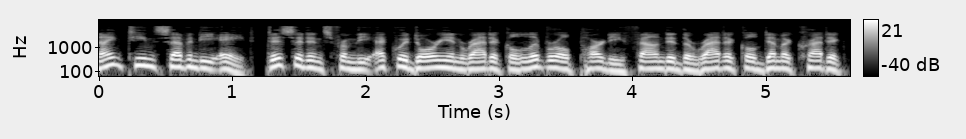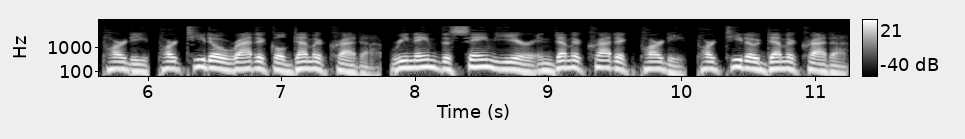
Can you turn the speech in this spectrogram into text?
1978, dissidents from the Ecuadorian Radical Liberal Party founded the Radical Democratic Party Partido Radical Democrata, renamed the same year in Democratic Party Partido Democrata.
